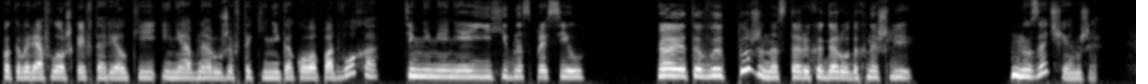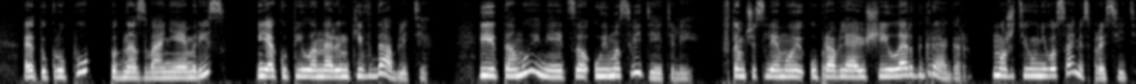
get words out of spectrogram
Поковыряв ложкой в тарелке и не обнаружив таки никакого подвоха, тем не менее ехидно спросил, «А это вы тоже на старых огородах нашли?» «Ну зачем же? Эту крупу под названием рис я купила на рынке в Даблите, и тому имеется уйма свидетелей, в том числе мой управляющий Лэрд Грегор. Можете у него сами спросить.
